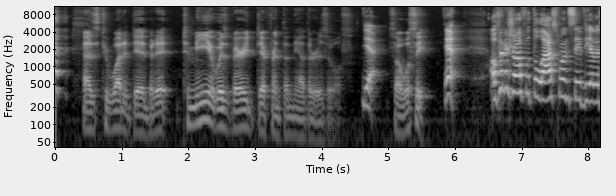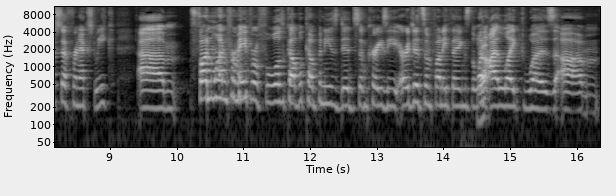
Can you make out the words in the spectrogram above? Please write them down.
as to what it did. But it to me, it was very different than the other Azuls. Yeah. So we'll see. Yeah. I'll finish off with the last one, save the other stuff for next week. Um, fun one from April Fools. A couple companies did some crazy or did some funny things. The one Yep. I liked was um,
